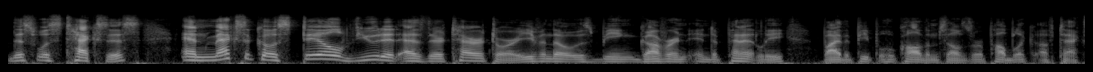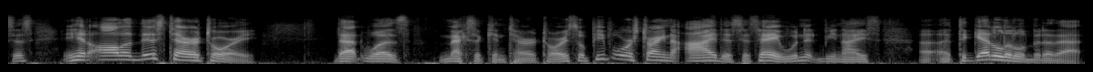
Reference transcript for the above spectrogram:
this was Texas, and Mexico still viewed it as their territory, even though it was being governed independently by the people who call themselves the Republic of Texas. And you had all of this territory that was Mexican territory. So people were starting to eye this as, hey, wouldn't it be nice uh, uh to get a little bit of that?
